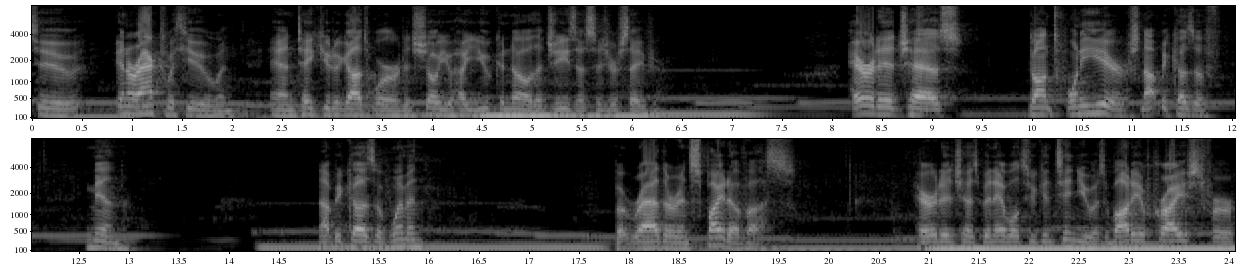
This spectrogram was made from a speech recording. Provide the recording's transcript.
to interact with you and, and take you to God's Word and show you how you can know that Jesus is your Savior. Heritage has gone 20 years, not because of men, not because of women, but rather in spite of us. Heritage has been able to continue as a body of Christ for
